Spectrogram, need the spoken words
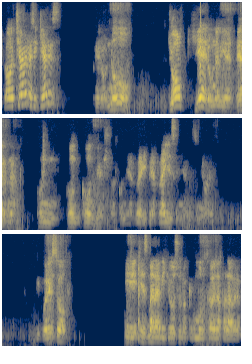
todo chévere si quieres, pero no, yo quiero una vida eterna con, con, con Yeshua, con el Rey de Reyes, señores señores. Y por eso eh, es maravilloso lo que como nos sabe la palabra.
